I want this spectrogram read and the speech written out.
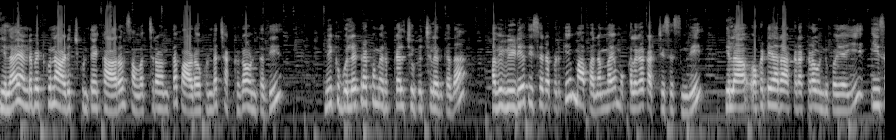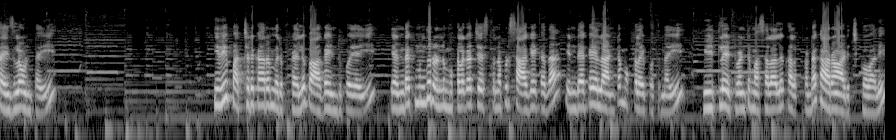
ఇలా ఎండబెట్టుకుని ఆడించుకుంటే కారం సంవత్సరం అంతా పాడవకుండా చక్కగా ఉంటుంది. మీకు బుల్లెట్ రకం మిరపకాయలు చూపించలేదు కదా? అవి వీడియో తీసేటప్పటికి మా పనమ్మాయి ముక్కలుగా కట్ చేసేసింది. ఇలా ఒకటి అర అక్కడక్కడ ఉండిపోయాయి. ఈ సైజులో ఉంటాయి. ఇవి పచ్చడి కారం మిరపకాయలు బాగా ఎండిపోయాయి. ఎండకు ముందు రెండు ముక్కలుగా చేస్తున్నప్పుడు సాగే కదా? ఎండాక ఇలా అంటే ముక్కలు అయిపోతున్నాయి వీటిలో ఎటువంటి మసాలాలు కలపకుండా కారం ఆడించుకోవాలి.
